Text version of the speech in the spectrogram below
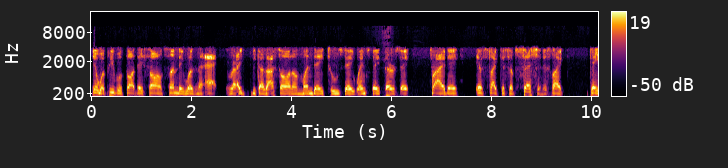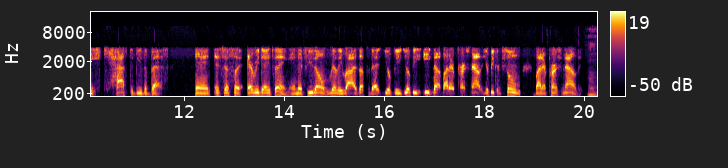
you know what people thought they saw on Sunday wasn't an act, right? Because I saw it on Monday, Tuesday, Wednesday, Thursday, Friday. It's like this obsession. It's like they have to be the best and it's just an everyday thing. And if you don't really rise up to that, you'll be you'll be eaten up by their personality. You'll be consumed by their personality. Hmm.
